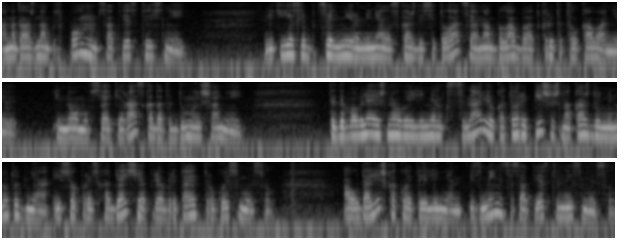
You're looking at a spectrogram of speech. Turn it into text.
Она должна быть в полном соответствии с ней. Ведь если бы цель мира менялась в каждой ситуации, она была бы открыта толкованию иному всякий раз, когда ты думаешь о ней. Ты добавляешь новый элемент к сценарию, который пишешь на каждую минуту дня, и все происходящее приобретает другой смысл. А удалишь какой-то элемент, изменится соответственный смысл.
